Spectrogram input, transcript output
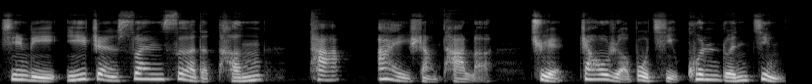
心里一阵酸涩的疼。他爱上他了，却招惹不起昆仑镜。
